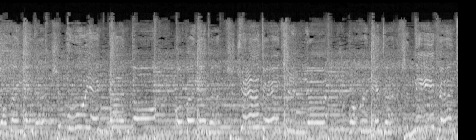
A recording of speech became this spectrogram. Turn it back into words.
我怀念的是无言感动，我怀念的是绝对炽热，我怀念的是你很激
